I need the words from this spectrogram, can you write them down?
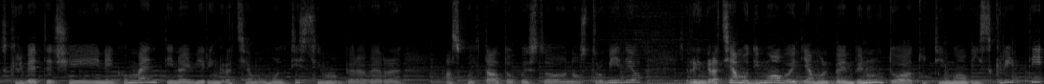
scriveteci nei commenti, noi vi ringraziamo moltissimo per aver ascoltato questo nostro video. Ringraziamo di nuovo e diamo il benvenuto a tutti i nuovi iscritti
